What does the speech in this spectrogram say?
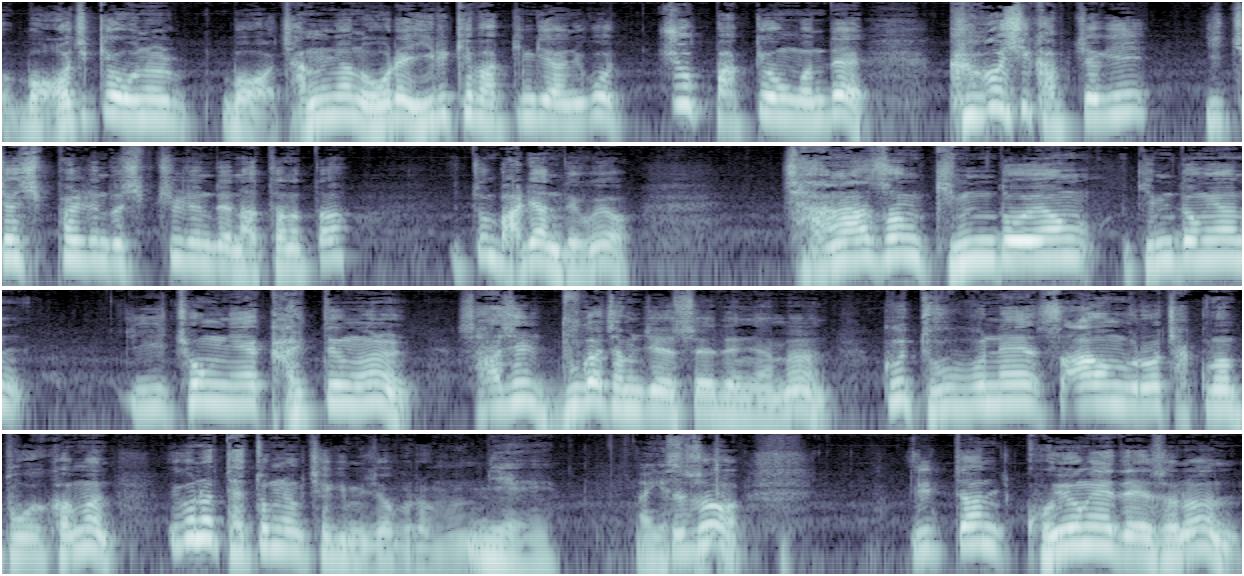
뭐 어저께 오늘 뭐 작년 올해 이렇게 바뀐 게 아니고 쭉 바뀌어온 건데 그것이 갑자기 2018년도 17년도에 나타났다? 좀 말이 안 되고요. 장하성, 김도영, 김동연 이 총리의 갈등을 사실 누가 잠재했어야 되냐면 그 두 분의 싸움으로 자꾸만 부각하면 이거는 대통령 책임이죠, 그러면. 예. 알겠습니다. 그래서 일단 고용에 대해서는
